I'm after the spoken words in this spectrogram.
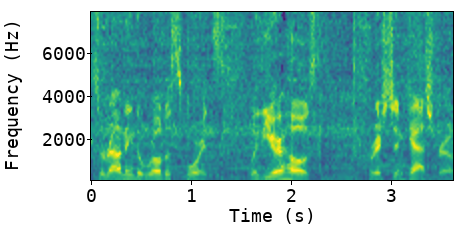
surrounding the world of sports with your host, Christian Castro.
